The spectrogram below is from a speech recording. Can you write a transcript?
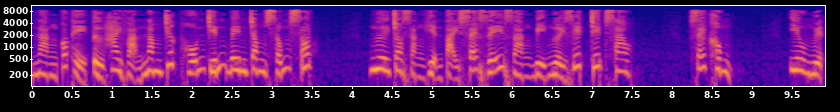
Nàng có thể từ hai vạn năm trước hỗn chiến bên trong sống sót ngươi cho rằng hiện tại sẽ dễ dàng bị người giết chết sao. sẽ không. yêu nguyệt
